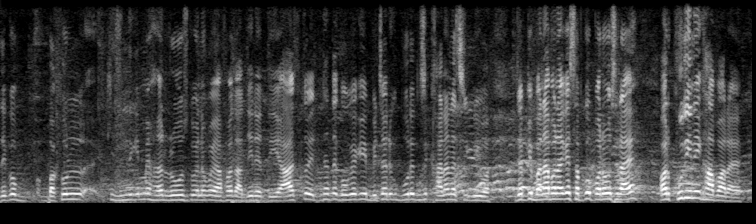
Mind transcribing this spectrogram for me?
देखो बकुल की ज़िंदगी में हर रोज़ कोई ना कोई आफत आती रहती है। आज तो इतना तक हो गया कि बेचारे को पूरे दिन से खाना नसीब नहीं हुआ जबकि बना बना के सबको परोस रहा है और खुद ही नहीं खा पा रहा है।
